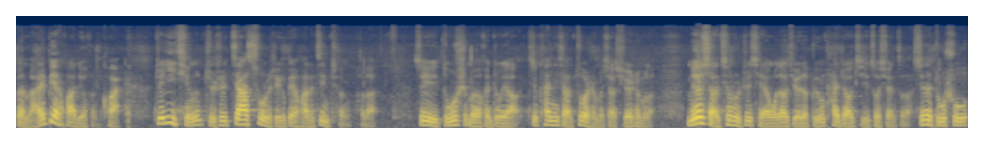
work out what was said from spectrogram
本来变化就很快，这疫情只是加速了这个变化的进程，好吧？所以读什么很重要，就看你想做什么、想学什么了。没有想清楚之前，我倒觉得不用太着急做选择。现在读书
